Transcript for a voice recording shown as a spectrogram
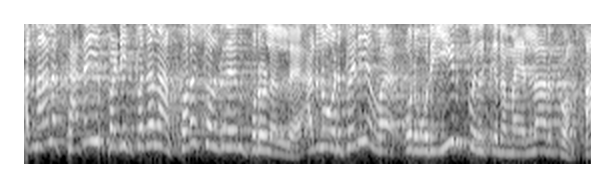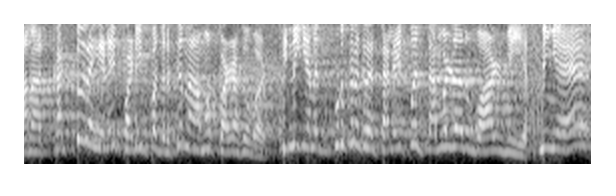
அதனால கதை படிப்பதை நான் குறை சொல்றேன்னு பொருள் அல்ல. அதுல ஒரு பெரிய வ- ஒரு ஒரு ஈர்ப்பு இருக்கு நம்ம எல்லாருக்கும். ஆனா கட்டுரைகளை படிப்பதற்கு நாம பழக வேண்டும் இன்னைக்கு எனக்கு கொடுத்திருக்கிற தலைப்பு தமிழர் வாழ்வியல். நீங்க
